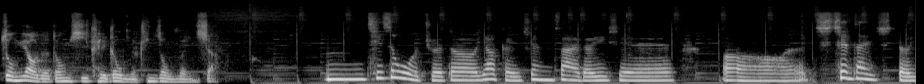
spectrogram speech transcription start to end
重要的东西，可以跟我们的听众分享？嗯，其实我觉得要给现在的一些。呃，现在的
